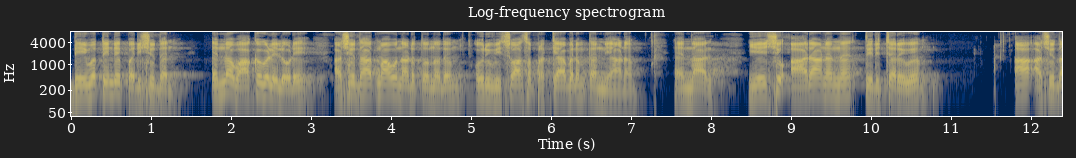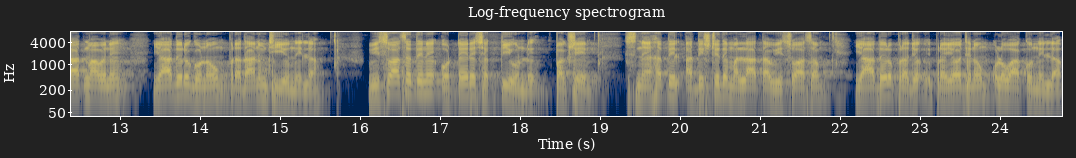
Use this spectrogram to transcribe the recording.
ദൈവത്തിന്റെ പരിശുദ്ധൻ എന്ന വാക്കുകളിലൂടെ അശുദ്ധാത്മാവ് നടത്തുന്നത് ഒരു വിശ്വാസ പ്രഖ്യാപനം തന്നെയാണ്. എന്നാൽ യേശു ആരാണെന്ന് തിരിച്ചറിവ് ആ അശുദ്ധാത്മാവിന് യാതൊരു ഗുണവും പ്രദാനം ചെയ്യുന്നില്ല. വിശ്വാസത്തിന് ഒട്ടേറെ ശക്തിയുണ്ട്. പക്ഷേ സ്നേഹത്തിൽ അധിഷ്ഠിതമല്ലാത്ത വിശ്വാസം യാതൊരു പ്രചോ പ്രയോജനവും ഉളവാക്കുന്നില്ല.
